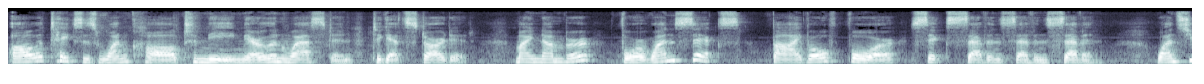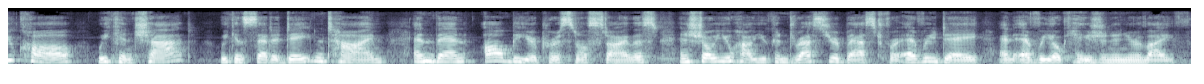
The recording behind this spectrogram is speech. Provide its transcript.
All it takes is one call to me, Marilyn Weston, to get started. My number 416 504 6777. Once you call, we can chat, we can set a date and time, and then I'll be your personal stylist and show you how you can dress your best for every day and every occasion in your life.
